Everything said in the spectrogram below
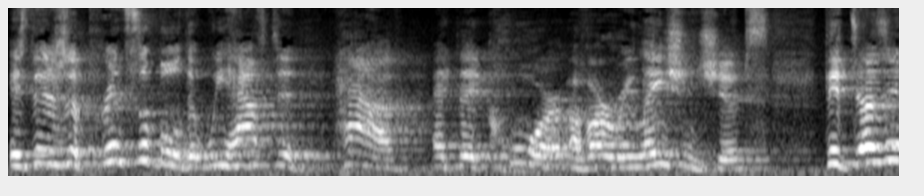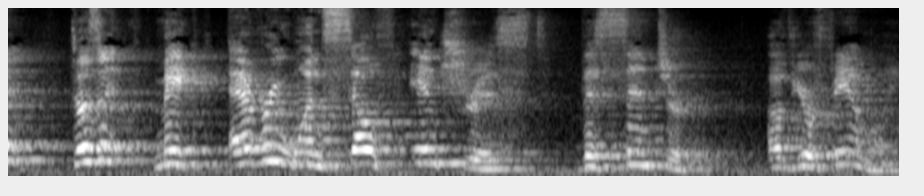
is there's a principle that we have to have at the core of our relationships that doesn't, doesn't make everyone's self interest the center of your family.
